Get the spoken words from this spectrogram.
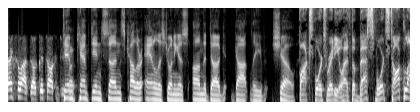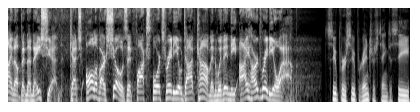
Thanks a lot, Doug. Good talking to Tim you. Tim Kempton, Suns color analyst, joining us on the Doug Gottlieb Show. Fox Sports Radio has the best sports talk lineup in the nation. Catch all of our shows at foxsportsradio.com and within the iHeartRadio app. Super, super interesting to see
